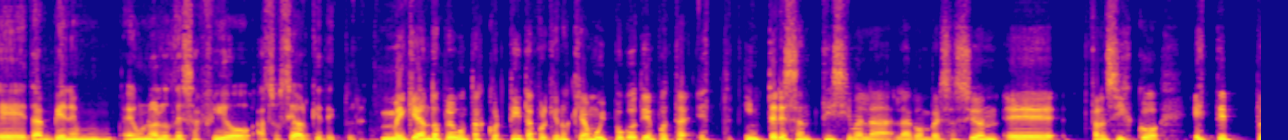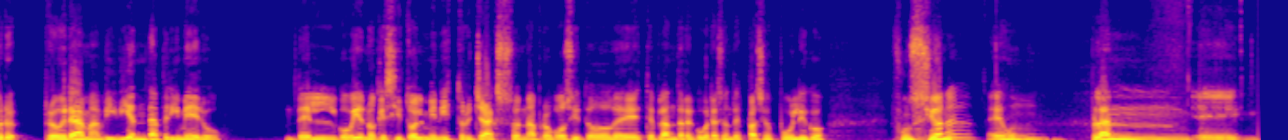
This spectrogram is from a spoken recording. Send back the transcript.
eh, también es, uno de los desafíos asociados a la arquitectura. Me quedan dos preguntas cortitas porque nos queda muy poco tiempo. Está, interesantísima la, conversación. Eh, Francisco, este programa Vivienda Primero del gobierno que citó el ministro Jackson a propósito de este plan de recuperación de espacios públicos, ¿Funciona? ¿Es un plan? Eh,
